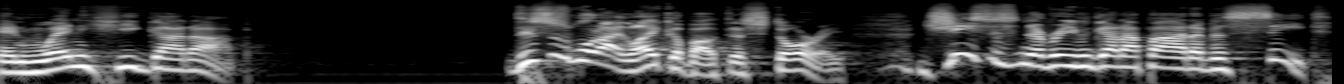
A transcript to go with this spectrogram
and when he got up this is what i like about this story. Jesus never even got up out of his seat.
